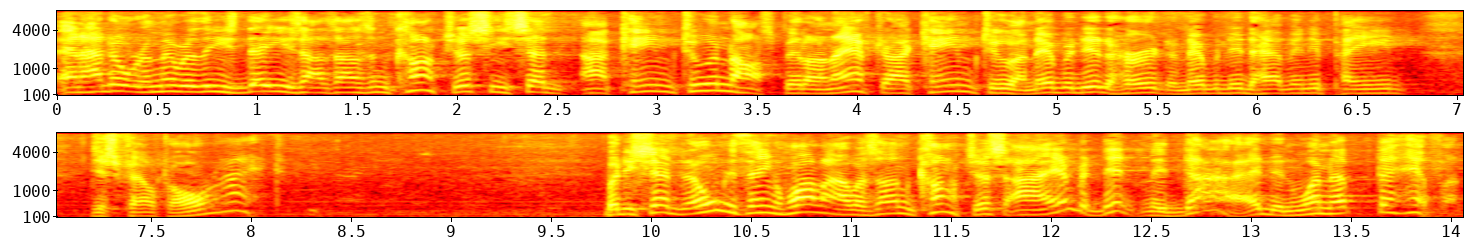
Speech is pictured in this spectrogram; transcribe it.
And I don't remember these days as I was unconscious. He said, I came to in the hospital, and after I came to, I never did hurt, I never did have any pain. Just felt all right. But he said the only thing while I was unconscious, I evidently died and went up to heaven.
